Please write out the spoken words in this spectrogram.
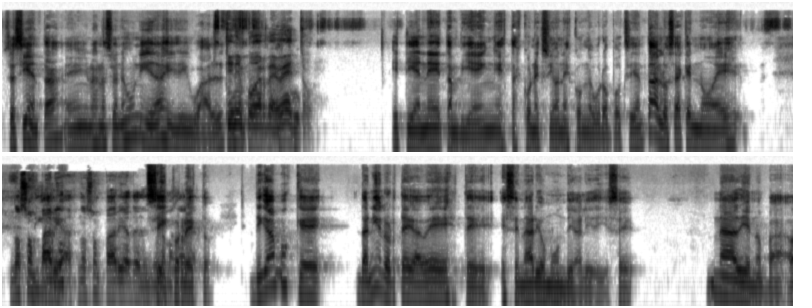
se sienta en las Naciones Unidas y igual... Tiene poder de veto. Y tiene también estas conexiones con Europa Occidental, o sea que no es no son parias, no son parias del Sí, correcto. Digamos que Daniel Ortega ve este escenario mundial y dice, nadie nos va, a,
